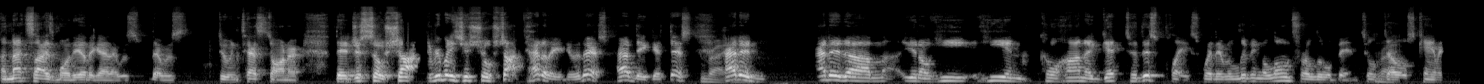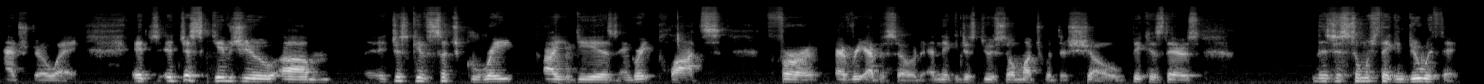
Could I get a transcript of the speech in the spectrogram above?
uh, not Sizemore the other guy that was that was doing tests on her. They're just so shocked. Everybody's just so shocked. How do they do this? How did they get this? Right. how did how did um you know he he and Kohana get to this place where they were living alone for a little bit until Right. Delos came and snatched her away? It it just gives you um it just gives such great ideas and great plots for every episode, and they can just do so much with this show because there's there's just so much they can do with it,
